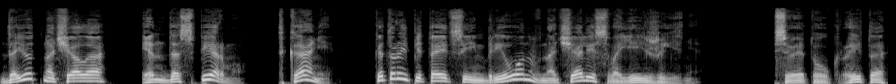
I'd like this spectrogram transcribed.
дает начало эндосперму, ткани, которой питается эмбрион в начале своей жизни. Все это укрыто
